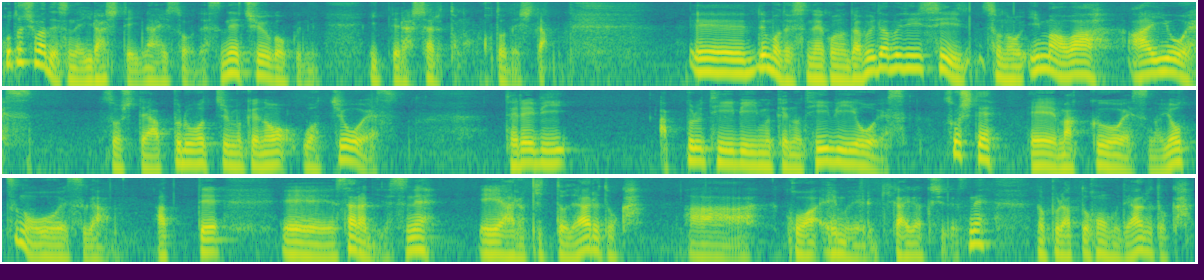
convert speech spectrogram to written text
今年はですねいらしていないそうですね中国に行ってらっしゃるとのことでした。えー、でもですねこの WWDC その今は iOS そして AppleWatch 向けの WatchOS テレビ AppleTV 向けの TVOS そして、えー、MacOS の4つの OS があって、えー、さらにですね AR キットであるとかあ CoreML 機械学習ですねのプラットフォームであるとか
